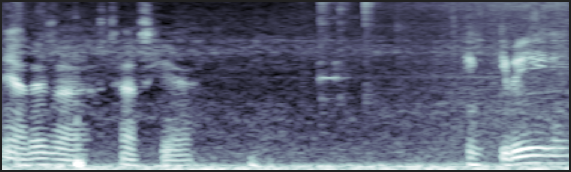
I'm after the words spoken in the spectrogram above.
Yeah, there's a task here. Incubating.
